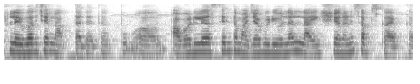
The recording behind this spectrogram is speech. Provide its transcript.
फ्लेवरचे लागतात तर आवडले असतील तर माझ्या व्हिडिओला लाईक शेअर आणि सबस्क्राईब करा.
